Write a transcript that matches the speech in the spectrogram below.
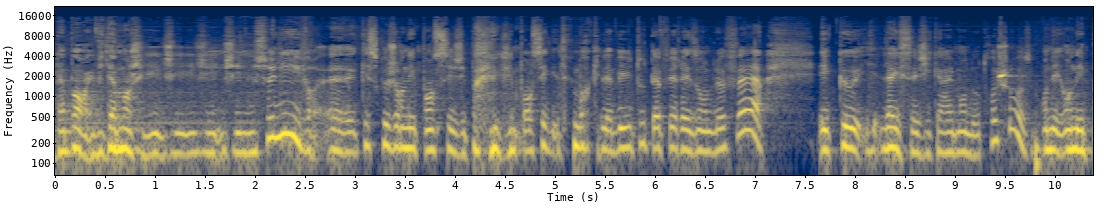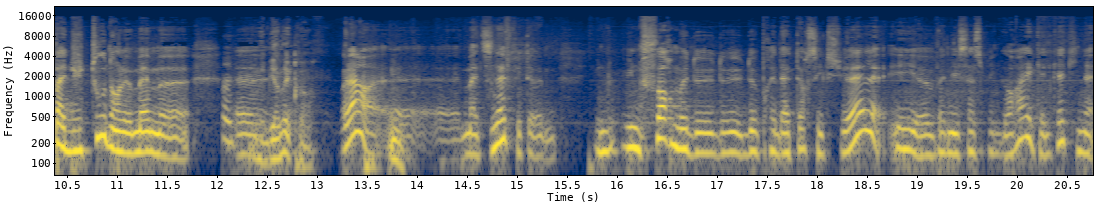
d'abord, évidemment, j'ai lu ce livre. Euh, qu'est-ce que j'en ai pensé? J'ai pensé d'abord qu'elle avait eu tout à fait raison de le faire et que là, il s'agit carrément d'autre chose. On n'est on pas du tout dans le même. on est bien d'accord. voilà, mm. Matzneff est une, forme de, prédateur sexuel et Vanessa Springora est quelqu'un qui n'a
